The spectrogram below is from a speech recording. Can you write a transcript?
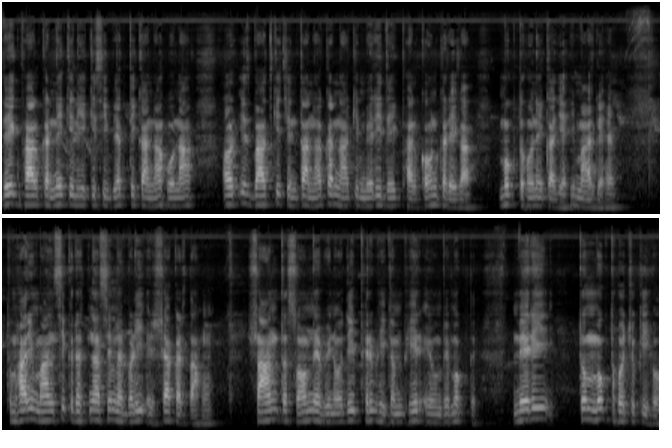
देखभाल करने के लिए किसी व्यक्ति का न होना और इस बात की चिंता न करना कि मेरी देखभाल कौन करेगा, मुक्त होने का यही मार्ग है। तुम्हारी मानसिक रचना से मैं बड़ी ईर्ष्या करता हूँ। शांत, सौम्य, विनोदी, फिर भी गंभीर एवं विमुक्त। मेरी तुम मुक्त हो चुकी हो।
